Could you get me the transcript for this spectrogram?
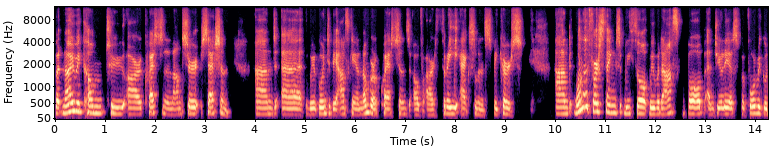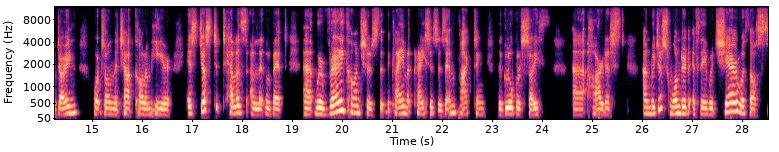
But now we come to our question and answer session. And uh, we're going to be asking a number of questions of our three excellent speakers. And one of the first things we thought we would ask Bob and Julius before we go down what's on the chat column here is just to tell us a little bit. Uh, we're very conscious that the climate crisis is impacting the global south uh, hardest. And we just wondered if they would share with us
